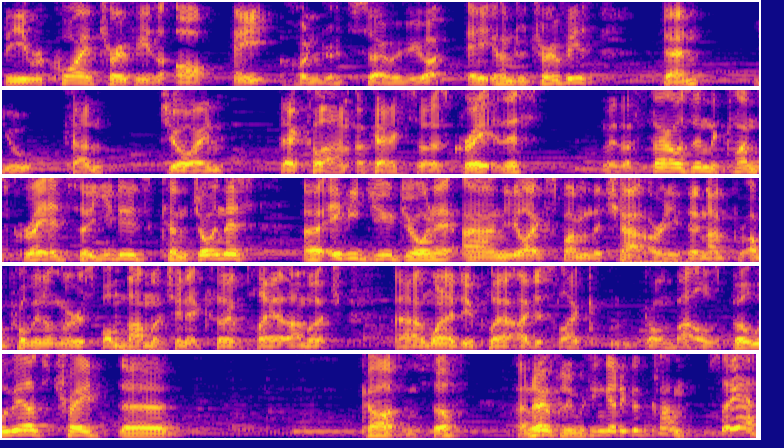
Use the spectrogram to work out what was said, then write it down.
the required trophies are 800. So if you've got 800 trophies, then you can join their clan. Okay, so let's create this with a thousand. The clan's created, so you dudes can join this. Uh, if you do join it and you're like spamming the chat or anything, I'm, I'm probably not going to respond that much in it because I don't play it that much. Uh, and when I do play it, I just like go on battles. But we'll be able to trade the uh, cards and stuff. And hopefully we can get a good clan. So yeah,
